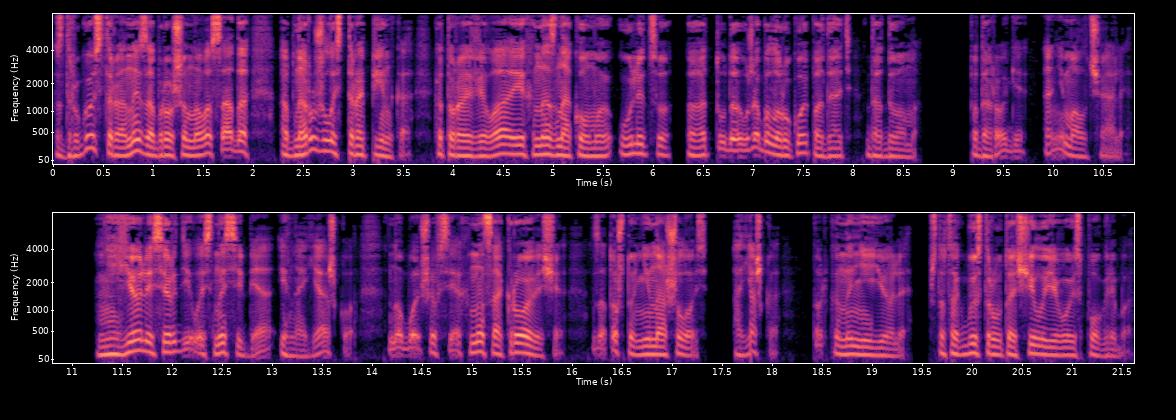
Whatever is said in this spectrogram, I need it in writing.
С другой стороны заброшенного сада обнаружилась тропинка, которая вела их на знакомую улицу, а оттуда уже было рукой подать до дома. По дороге они молчали. Ньёли сердилась на себя и на Яшку, но больше всех на сокровище, за то, что не нашлось, а Яшка только на Ньёле, что так быстро утащила его из погреба.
